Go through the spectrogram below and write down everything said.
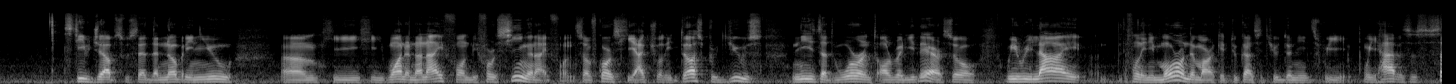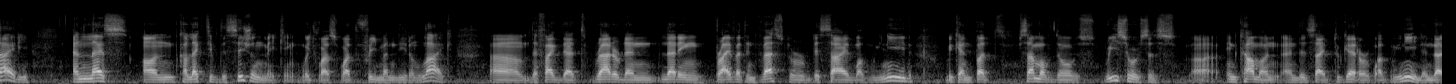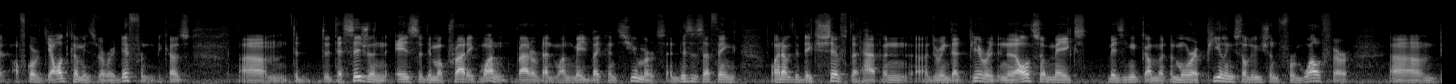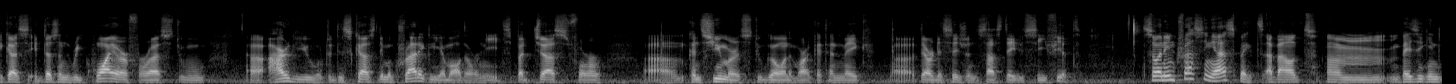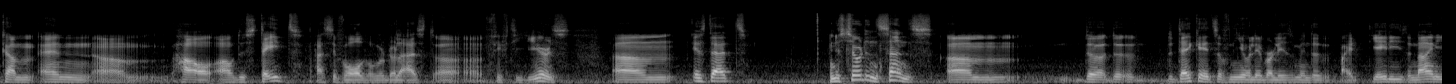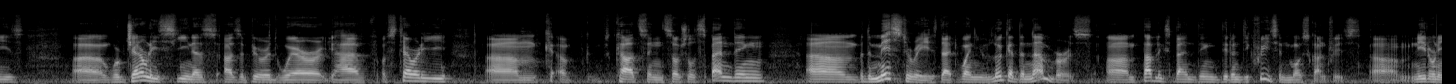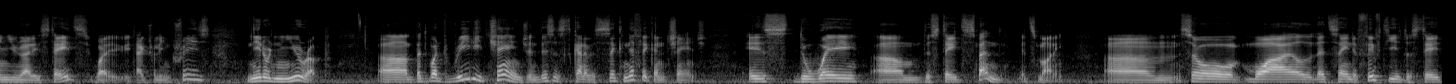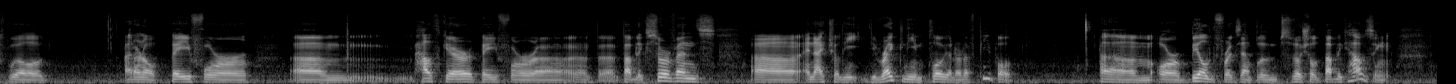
Steve Jobs who said that nobody knew um, he, he wanted an iPhone before seeing an iPhone. So of course he actually does produce needs that weren't already there. So we rely definitely more on the market to constitute the needs we, we have as a society and less on collective decision making, which was what Friedman didn't like. Um, the fact that rather than letting private investor decide what we need, we can put some of those resources uh, in common and decide together what we need. And that, of course, the outcome is very different because um, the, the, decision is a democratic one rather than one made by consumers. And this is, I think, one of the big shifts that happened uh, during that period. And it also makes basic income a more appealing solution from welfare um, because it doesn't require for us to uh, argue or to discuss democratically about our needs, but just for um, consumers to go on the market and make uh, their decisions as they see fit. So an interesting aspect about um, basic income and um, how, how the state has evolved over the last uh, 50 years um, is that in a certain sense, um, the, the, the, decades of neoliberalism in the, by the 80s and 90s uh, were generally seen as, as a period where you have austerity, um, uh, cuts in social spending, um, but the mystery is that when you look at the numbers, um, public spending didn't decrease in most countries, um, neither in the United States, where it actually increased, neither in Europe. Uh, but what really changed, and this is kind of a significant change, is the way um, the state spend its money. Um, so while, let's say in the 50s, the state will, I don't know, pay for um, healthcare, pay for uh, public servants, uh, and actually directly employ a lot of people. Um, or build, for example, social public housing.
